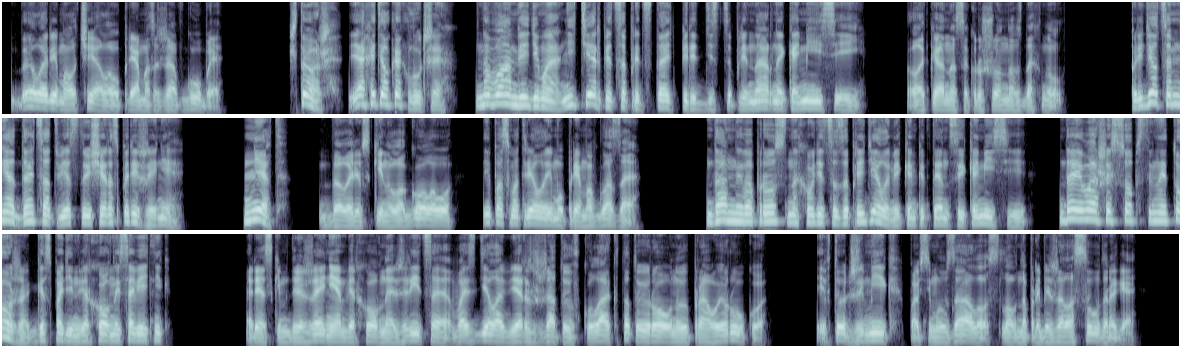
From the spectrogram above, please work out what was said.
Делари молчала, упрямо сжав губы. Что ж, я хотел как лучше, но вам, видимо, не терпится предстать перед дисциплинарной комиссией. Лакана сокрушенно вздохнул. Придется мне отдать соответствующее распоряжение. Нет, Делари вскинула голову и посмотрела ему прямо в глаза. Данный вопрос находится за пределами компетенции комиссии, да и вашей собственной тоже, господин Верховный Советник». Резким движением Верховная Жрица воздела вверх сжатую в кулак татуированную правую руку, и в тот же миг по всему залу словно пробежала судорога.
